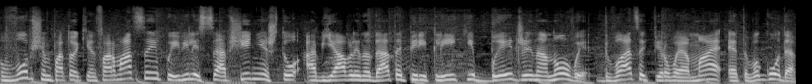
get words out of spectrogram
В общем потоке информации появились сообщения, что объявлена дата переклейки бейджей на новые – 21 мая этого года.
